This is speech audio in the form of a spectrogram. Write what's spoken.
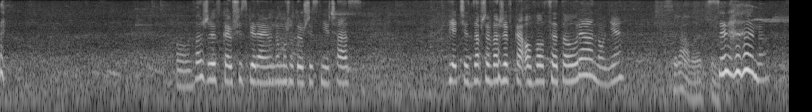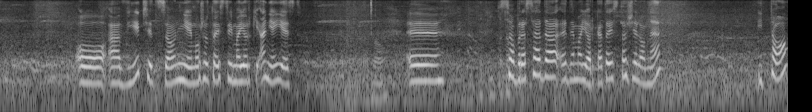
O, warzywka już się zbierają, no może to już jest nie czas. Wiecie, zawsze warzywka, owoce to rano, nie? Rano, jak są. Z rano. O, a wiecie co? Nie, może to jest z tej Majorki. A nie, jest. No. E, Taki, taka, Sobrasada de Majorka, to jest to zielone. I to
